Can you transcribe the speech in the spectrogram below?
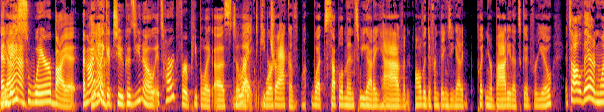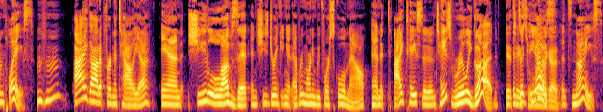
and Yeah. they swear by it. And I Yeah. like it too because, you know, it's hard for people like us to right like to keep work track of what supplements we got to have and all the different things you got to put in your body that's good for you it's all there in one place mm-hmm. i got it for natalia and she loves it and she's drinking it every morning before school now and it i tasted it and it tastes really good It it's tastes really yes, good. it's nice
